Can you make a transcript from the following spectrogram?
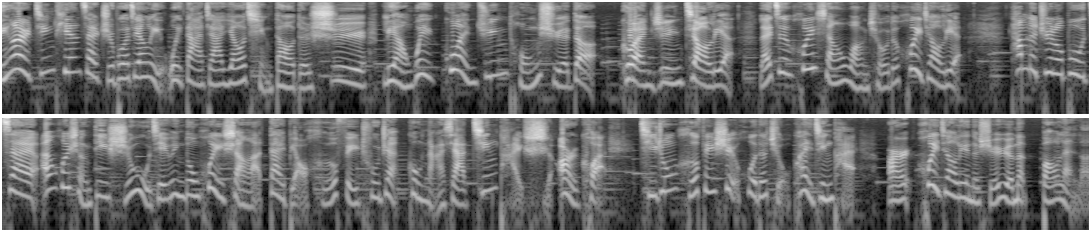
灵儿今天在直播间里为大家邀请到的是两位冠军同学的冠军教练，来自辉翔网球的惠教练。他们的俱乐部在安徽省第十五届运动会上啊，代表合肥出战，共拿下金牌十二块，其中合肥市获得九块金牌，而惠教练的学员们包揽了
